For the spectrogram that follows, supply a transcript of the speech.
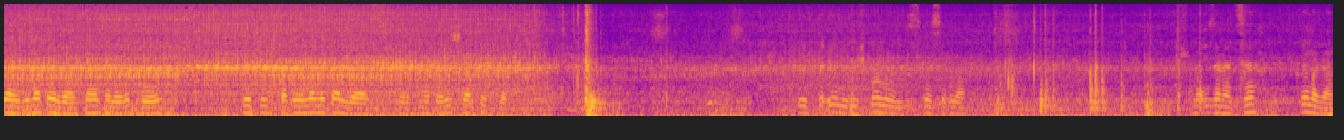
Yangi motordan konditsioneri bor to'rtinchi paketda metan gaz motori ishlab turibdi yerda o'n besh balon diskasi bilan shuna izolyatsiya bo'lmagan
